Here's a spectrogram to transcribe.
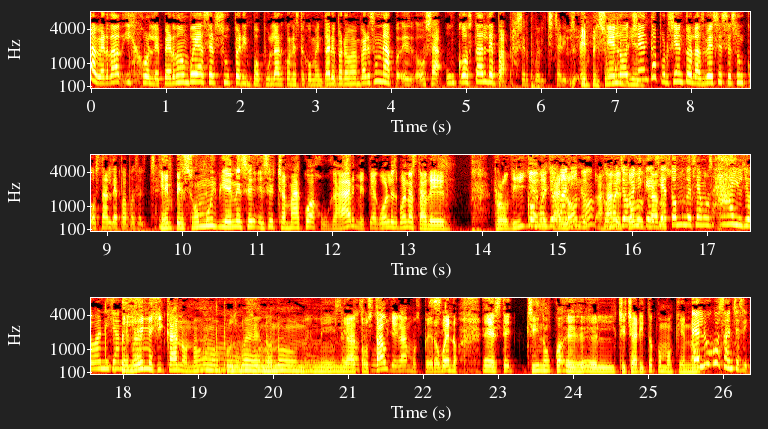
la verdad, híjole, perdón, voy a ser súper impopular con este comentario, pero me parece una, eh, o sea, un costal de papas el, el Chicharito. Empezó el muy bien. 80% de las veces es un costal de papas el Chicharito. Empezó muy bien ese, ese chamaco a jugar y metía goles, bueno, hasta de rodilla, Como de el Giovanni, talón, de- ¿no? ajá, Como el Giovanni que decía, lados. todo el mundo decíamos, ay, el Giovanni ya no Pelé va". mexicano, no, No, pues bueno, no, ni, ni- a Tostado llegamos, pero Sí. bueno, este, sí, no, eh, el chicharito como que no. El Hugo Sánchez sí.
